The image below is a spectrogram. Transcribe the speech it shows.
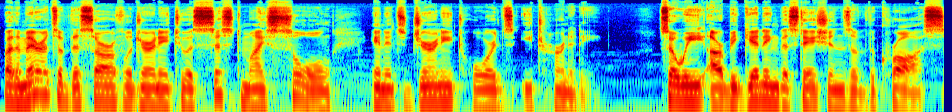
By the merits of this sorrowful journey, to assist my soul in its journey towards eternity. So we are beginning the stations of the cross.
